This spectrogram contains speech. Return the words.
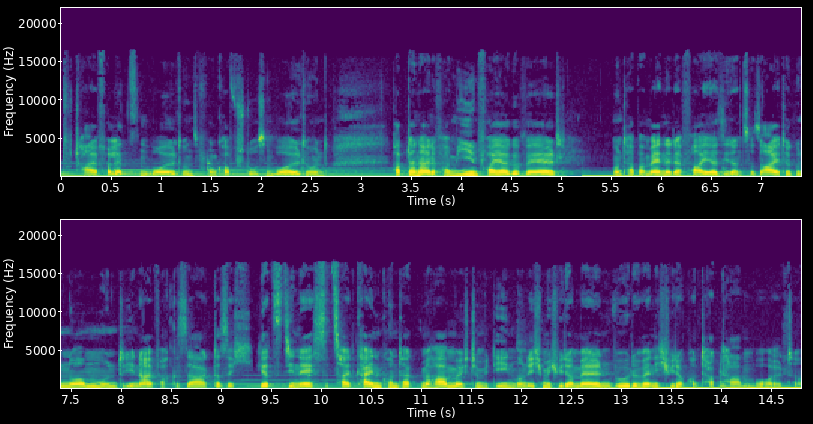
total verletzen wollte und vom Kopf stoßen wollte und habe dann eine Familienfeier gewählt und habe am Ende der Feier sie dann zur Seite genommen und ihnen einfach gesagt, dass ich jetzt die nächste Zeit keinen Kontakt mehr haben möchte mit ihnen und ich mich wieder melden würde, wenn ich wieder Kontakt haben wollte.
